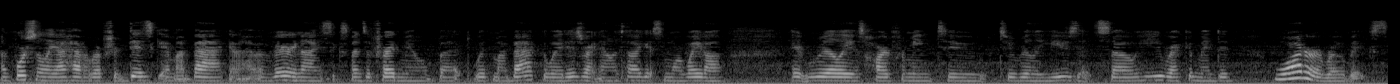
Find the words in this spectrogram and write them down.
Unfortunately, I have a ruptured disc in my back, and I have a very nice, expensive treadmill. But with my back the way it is right now, until I get some more weight off, it really is hard for me to to really use it. So he recommended water aerobics,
